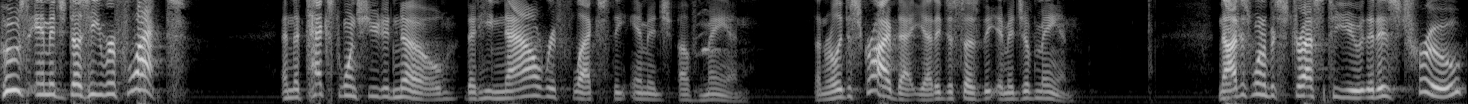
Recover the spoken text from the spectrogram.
Whose image does he reflect? And the text wants you to know that he now reflects the image of man. Doesn't really describe that yet, it just says the image of man. Now, I just want to stress to you that it is true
